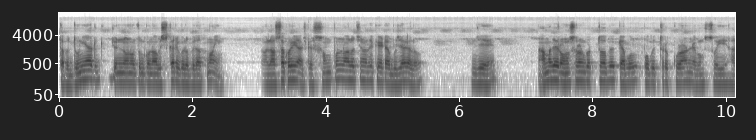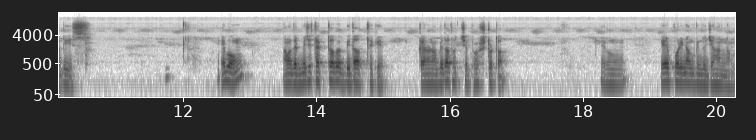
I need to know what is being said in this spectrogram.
তবে দুনিয়ার জন্য নতুন কোনো আবিষ্কার এগুলো বেদাত নয়। তাহলে আশা করি আজকের সম্পূর্ণ আলোচনা থেকে এটা বোঝা গেল যে আমাদের অনুসরণ করতে হবে কেবল পবিত্র কোরআন এবং সহি হাদিস। এবং আমাদের বেঁচে থাকতে হবে বিদাত থেকে, কেননা বেদাত হচ্ছে ভ্রষ্টতা এবং এর পরিণাম কিন্তু জাহান্নাম।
